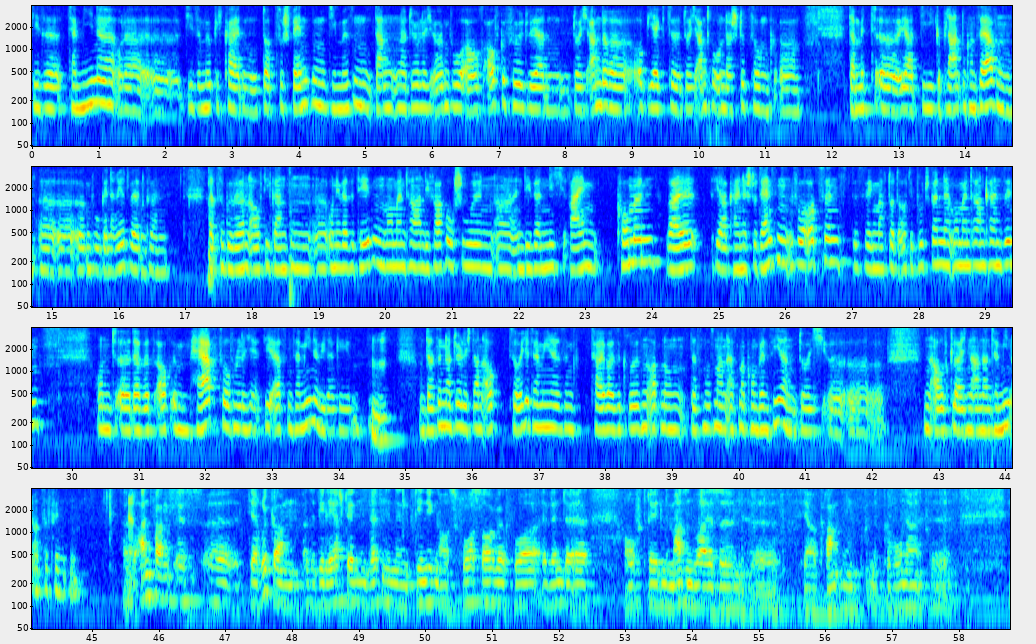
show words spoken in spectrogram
diese Termine oder äh, diese Möglichkeiten dort zu spenden, die müssen dann natürlich irgendwo auch aufgefüllt werden durch andere Objekte, durch andere Unterstützung, äh, damit äh, ja die geplanten Konserven äh, äh, irgendwo generiert werden können. Dazu gehören auch die ganzen äh, Universitäten momentan, die Fachhochschulen, in die wir nicht reinkommen, weil ja keine Studenten vor Ort sind. Deswegen macht dort auch die Blutspende momentan keinen Sinn. Und äh, da wird es auch im Herbst hoffentlich die ersten Termine wieder geben. Mhm. Und das sind natürlich dann auch solche Termine, sind teilweise Größenordnungen, das muss man erstmal kompensieren durch äh, äh, einen Ausgleich, einen anderen Terminort zu finden. Also anfangs ist äh, der Rückgang, also die Leerstände werden in den Kliniken aus Vorsorge vor eventuell auftretende massenweise äh, ja, Kranken mit Corona äh,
